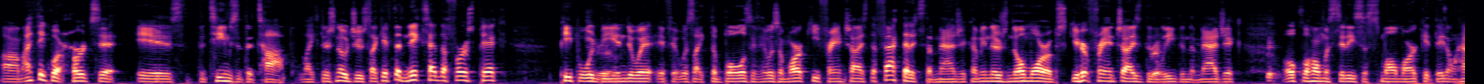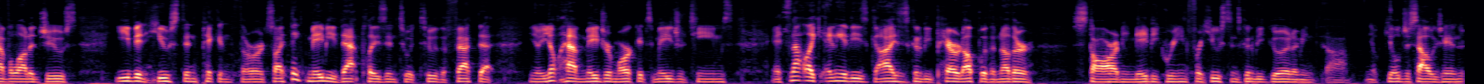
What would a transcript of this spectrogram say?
Um, I think what hurts it is the teams at the top. Like there's no juice. Like if the Knicks had the first pick, people would be into it. If it was like the Bulls, if it was a marquee franchise, the fact that it's the Magic. I mean, there's no more obscure franchise in the league than the Magic. Oklahoma City's a small market. They don't have a lot of juice. Even Houston picking third. So I think maybe that plays into it too. The fact that you know you don't have major markets, major teams. It's not like any of these guys is going to be paired up with another star. I mean, maybe Green for Houston's going to be good. I mean, uh, you know, Gilgeous-Alexander,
